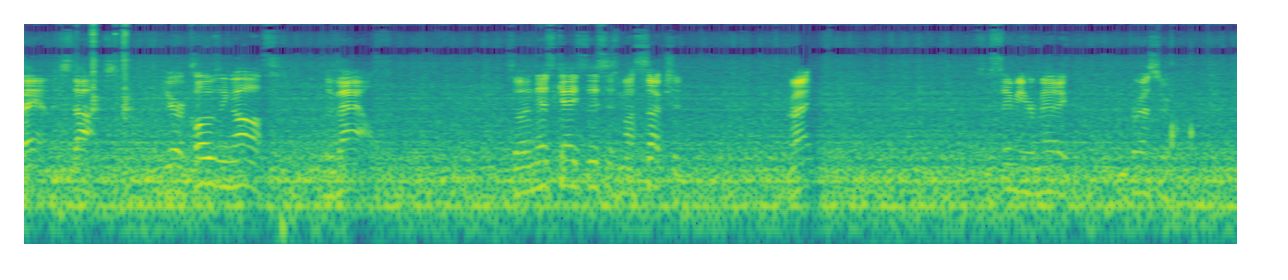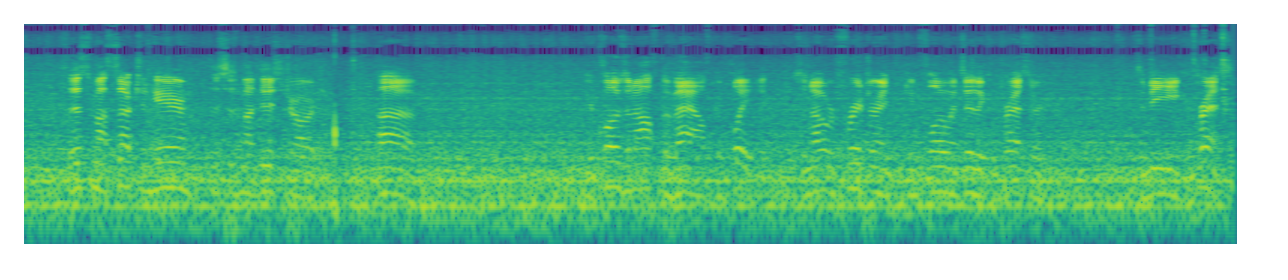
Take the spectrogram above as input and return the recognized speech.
bam, it stops. You're closing off the valve. So in this case, this is my suction, right? It's a semi-hermetic compressor. So this is my suction here. This is my discharge. Uh, you're closing off the valve completely. So no refrigerant can flow into the compressor to be compressed.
